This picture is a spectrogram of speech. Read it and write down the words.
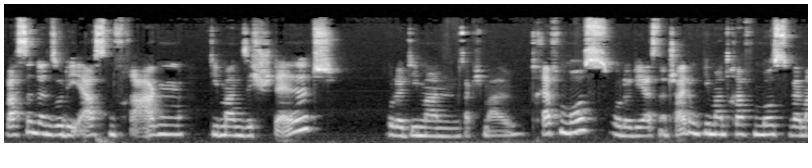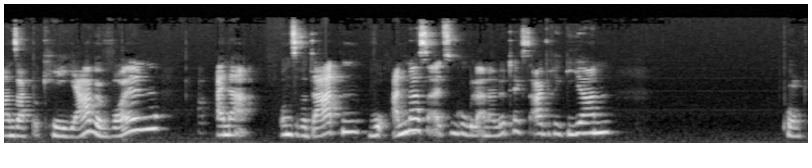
Was sind denn so die ersten Fragen, die man sich stellt oder die man, sag ich mal, treffen muss oder die ersten Entscheidungen, die man treffen muss, wenn man sagt, okay, ja, wir wollen eine, unsere Daten woanders als in Google Analytics aggregieren, Punkt.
